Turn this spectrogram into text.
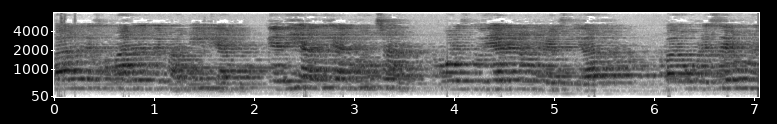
padres o madres de familia que día a día luchan por estudiar en la universidad, para ofrecer un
